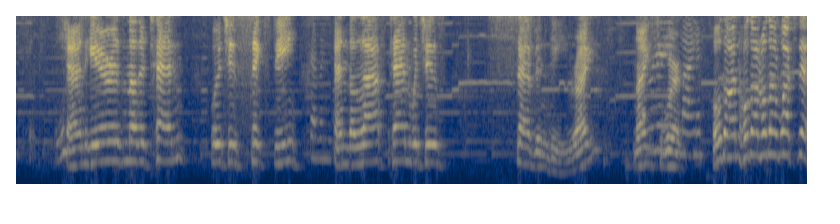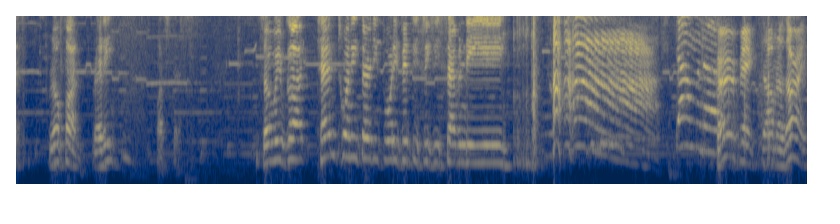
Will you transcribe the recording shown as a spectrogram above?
60. And here is another 10, which is 60. 70. And the last 10, which is 70, right? Nice work. Hold on, hold on, hold on. Watch this. Real fun. Ready? Watch this. So we've got 10, 20, 30, 40, 50, 60, 70. Ha ha ha! Domino. Perfect, dominoes. All right.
